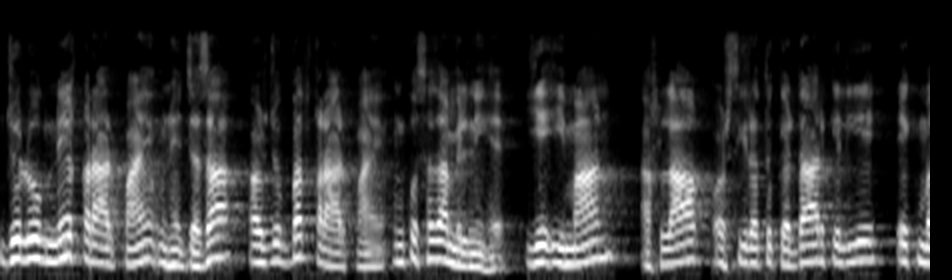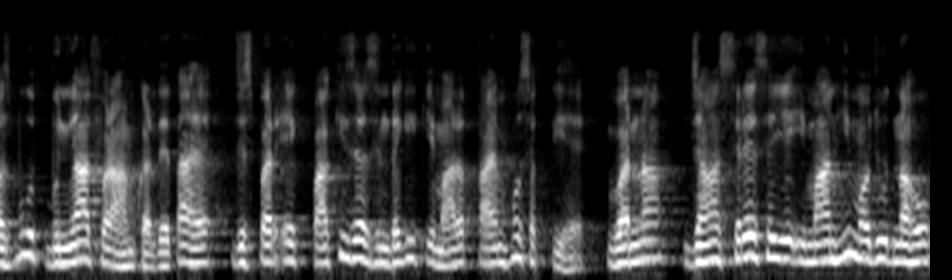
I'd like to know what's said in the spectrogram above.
جو لوگ نیک قرار پائیں، انہیں جزا اور جو بد قرار پائیں، ان کو سزا ملنی ہے۔ یہ ایمان اخلاق اور سیرت و کردار کے لیے ایک مضبوط بنیاد فراہم کر دیتا ہے، جس پر ایک پاکیزہ زندگی کی عمارت قائم ہو سکتی ہے۔ ورنہ جہاں سرے سے یہ ایمان ہی موجود نہ ہو،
